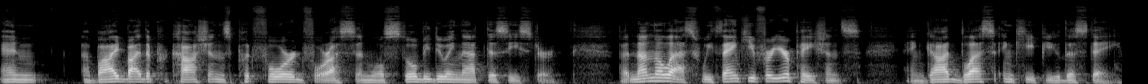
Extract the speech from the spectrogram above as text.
and abide by the precautions put forward for us, and we'll still be doing that this Easter. But nonetheless, we thank you for your patience, and God bless and keep you this day.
